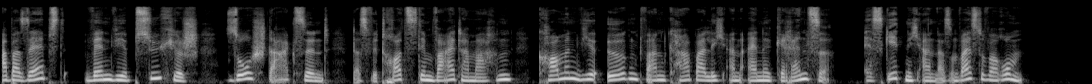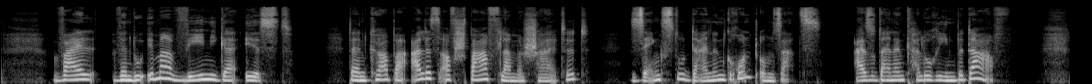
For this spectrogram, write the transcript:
Aber selbst wenn wir psychisch so stark sind, dass wir trotzdem weitermachen, kommen wir irgendwann körperlich an eine Grenze. Es geht nicht anders. Und weißt du warum? Weil wenn du immer weniger isst, dein Körper alles auf Sparflamme schaltet, senkst du deinen Grundumsatz, also deinen Kalorienbedarf.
